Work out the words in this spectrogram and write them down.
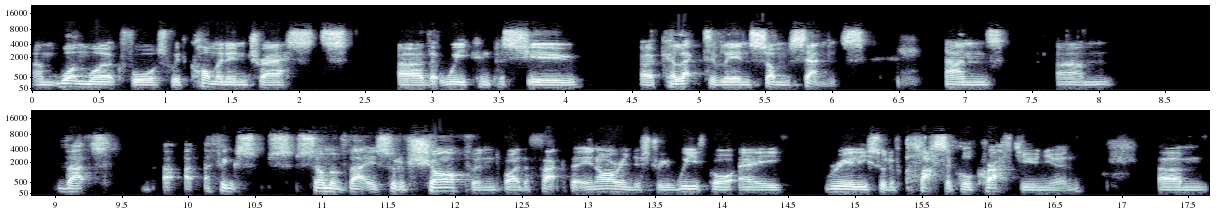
um, one workforce with common interests uh, that we can pursue uh, collectively in some sense and um, that's I think some of that is sort of sharpened by the fact that in our industry we've got a really sort of classical craft union um,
